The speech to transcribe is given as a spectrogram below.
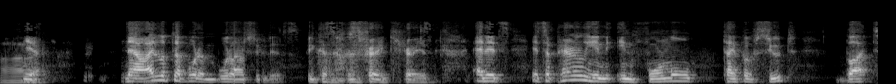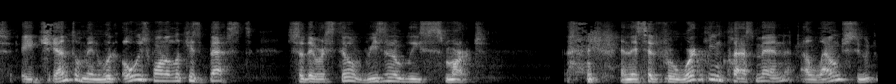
Uh, Yeah. Now I looked up what a what a suit is because I was very curious, and it's it's apparently an informal type of suit, but a gentleman would always want to look his best, so they were still reasonably smart. and they said for working class men, a lounge suit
